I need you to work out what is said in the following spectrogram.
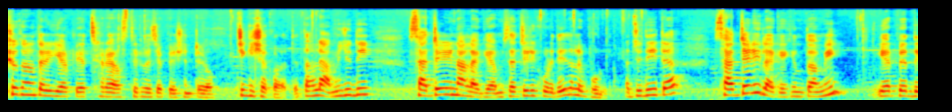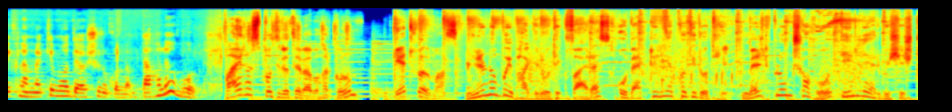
সুতরাং তার ইয়ারপিআর ছাড়া অস্থির হয়ে যায় পেশেন্টের চিকিৎসা করাতে। তাহলে আমি যদি সার্জারি না লাগে, আমি সার্জারি করে দিই, তাহলে ভুল। আর যদি এটা সার্জারি লাগে, কিন্তু আমি ইয়ারপিআর দেখলাম না কেমো দেওয়া শুরু করলাম, তাহলেও ভুল। ভাইরাস প্রতিরোধে ব্যবহার করুন গেট ওয়েল মাস্ক নিরানব্বই ভাগের অধিক ভাইরাস ও ব্যাকটেরিয়া প্রতিরোধী। মেল্ট মেল্টপ্লোন সহ তিন লেয়ার বিশিষ্ট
